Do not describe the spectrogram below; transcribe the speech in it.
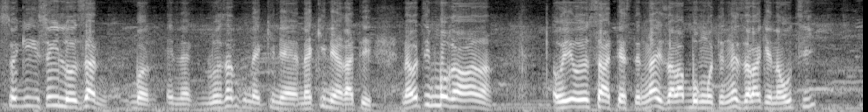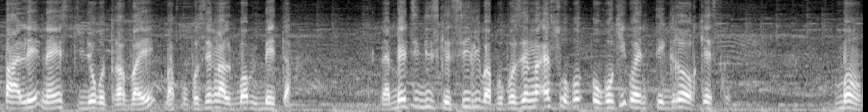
soki lausanne. Bon lausanne nakini yaka te nauti mboka wana bongo pale na ye studio kotravaille bapropose nga album beta. Nabeti diske esili bapropose est ce okoki kointégre orchestre? Bon.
